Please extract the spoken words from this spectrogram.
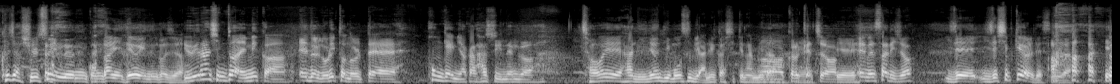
그저 쉴 수 있는 공간이 되어 있는 거죠. 유일한 쉼터 아닙니까? 애들 놀이터 놀 때 폰 게임 약간 할 수 있는 거. 저의 한 2년 뒤 모습이 아닐까 싶긴 합니다. 어, 그렇겠죠. 예, 예. 애 몇 살이죠? 이제 이제 10개월 됐습니다. 예.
